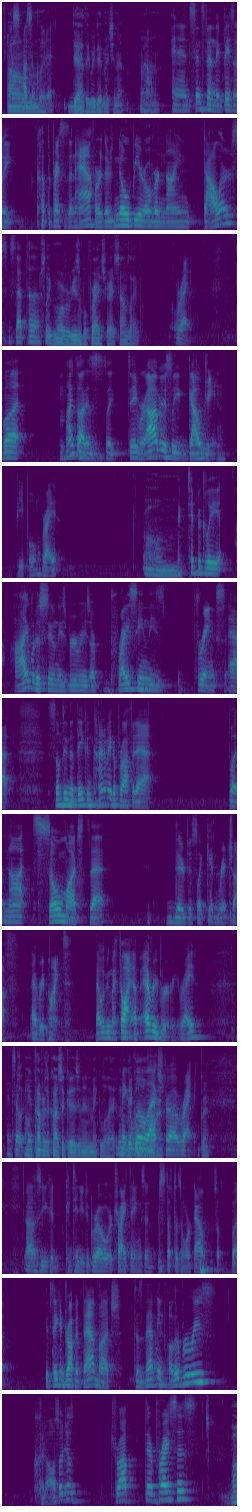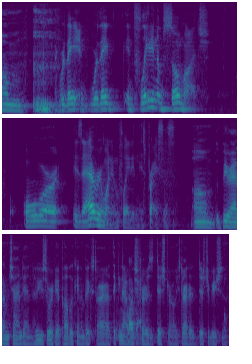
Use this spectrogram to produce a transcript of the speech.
us, us included. Yeah, I think we did mention that. Uh-huh. Um, And since then, they basically cut the prices in half, or there's no beer over nine dollars. Is that the it's like more of a reasonable price, right? Sounds like. right? But my thought is like they were obviously gouging people, right? Um, Like typically, I would assume these breweries are pricing these drinks at something that they can kind of make a profit at, but not so much that they're just like getting rich off every pint. That would be my thought of every brewery, right? And so I'll if cover the cost of goods and then make a little make, a little, more. extra, right? Okay. uh, so you could continue to grow or try things and stuff doesn't work out. So, but if they can drop it that much, does that mean other breweries could also just drop their prices? Um, Were they were they inflating them so much, or is everyone inflating these prices? um, Beer Adam chimed in, who used to work at Publican and Big Star. I think he now works Okay. for his distro. He started a distribution.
